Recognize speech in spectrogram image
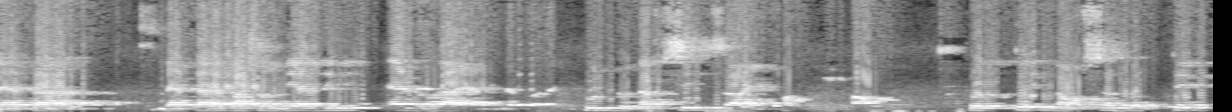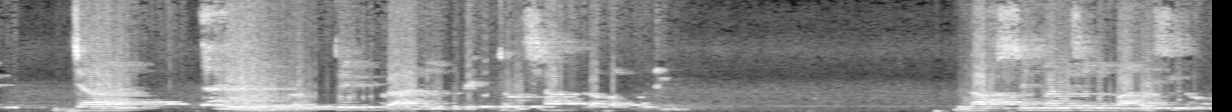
নেতা, নেতারা ভাষণ দেওয়া দিলি কুল্লু নাফসি যায়কাতুল মাউত প্রত্যেক নকশা প্রত্যেক জান প্রত্যেক প্রাণী মৃত্যুর গ্রহণ করিবে নাফসিন মানে শুধু মানুষ নয়,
